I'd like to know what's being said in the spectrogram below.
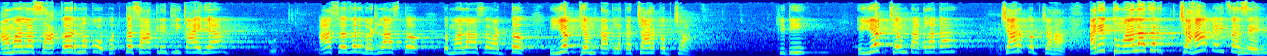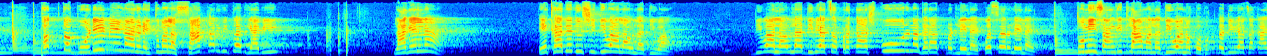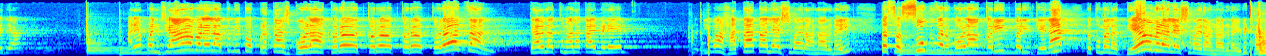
आम्हाला साखर नको फक्त साखरेतली काय द्या? असं जर घडलं असतं तर मला असं वाटतं एक थेंब टाकला का चार कप चहा? किती? एक थेंब टाकला का चार कप चहा? अरे तुम्हाला जर चहा प्यायचा असेल फक्त गोडी मिळणार नाही. तुम्हाला साखर विकत घ्यावी. लागेल ना? एखाद्या दिवशी दिवा लावला दिवा. दिवा लावला दिव्याचा प्रकाश पूर्ण घरात पडलेला आहे पसरलेला आहे. तुम्ही सांगितलं आम्हाला दिवा नको फक्त दिव्याचा काय द्या? अरे पण ज्या वेळेला तुम्ही तो प्रकाश गोळा करत करत करत करत जाल त्यावेळेला तुम्हाला काय मिळेल? दिवा हातात आल्याशिवाय राहणार नाही. तसं सुख जर गोळा करीत करीत गेलात तर तुम्हाला देव मिळाल्याशिवाय राहणार नाही विठ्ठल.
